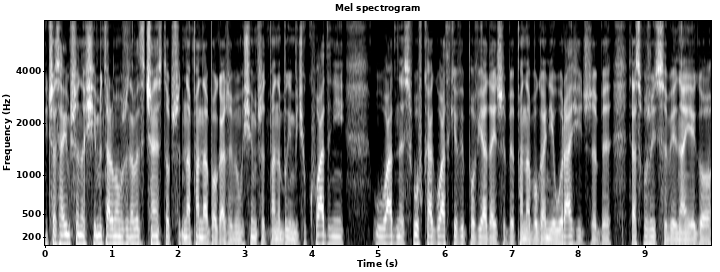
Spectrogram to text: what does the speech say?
I czasami przenosimy to, albo może nawet często na Pana Boga, żeby musimy przed Panem Bogiem być układni, ładne słówka gładkie wypowiadać, żeby Pana Boga nie urazić, żeby zasłużyć sobie na Jego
